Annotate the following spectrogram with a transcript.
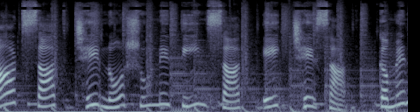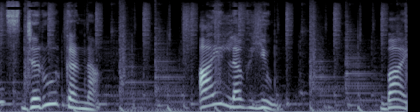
आठ सात छः नौ शून्य तीन सात एक छः सात। कमेंट्स ज़रूर करना। आई लव यू बाय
